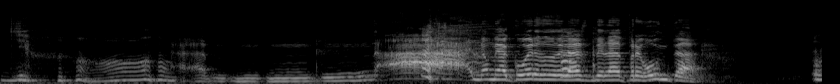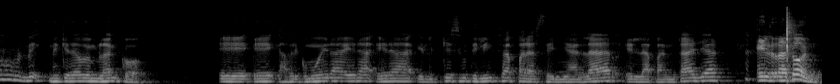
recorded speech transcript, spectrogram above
Yo- Ah, mm, mm, ah, no me acuerdo de, las, de la pregunta. Oh, me, me he quedado en blanco. Eh, eh, a ver, ¿cómo era? Era, era el que se utiliza para señalar en la pantalla el ratón.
